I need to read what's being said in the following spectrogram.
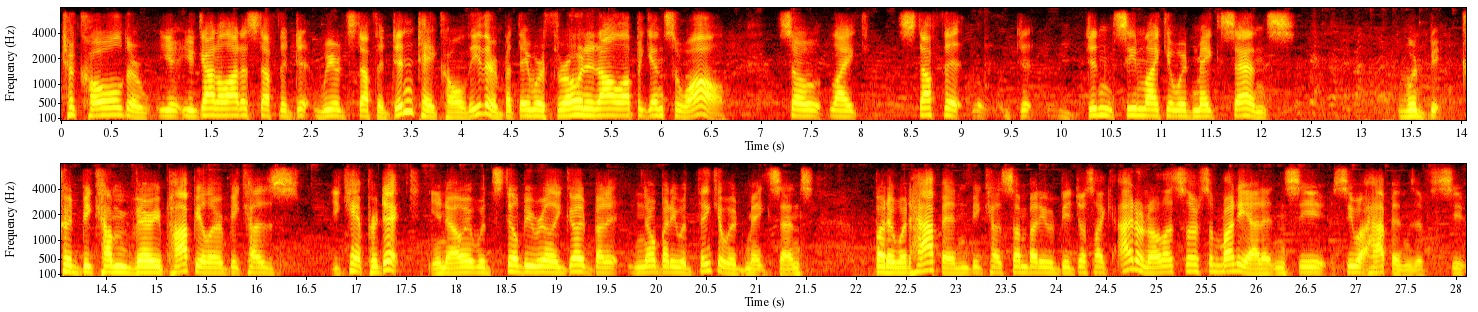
took hold, or you, you got a lot of stuff that di- weird stuff that didn't take hold either. But they were throwing it all up against the wall. So like stuff that d- didn't seem like it would make sense would be could become very popular because you can't predict. You know, it would still be really good, but it, nobody would think it would make sense. But it would happen because somebody would be just like, I don't know, let's throw some money at it and see see what happens. If see,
